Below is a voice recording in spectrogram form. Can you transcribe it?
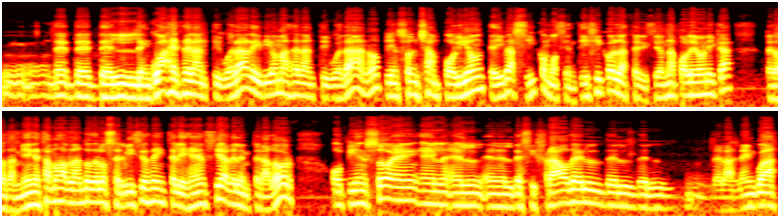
lenguajes de la antigüedad, de idiomas de la antigüedad, ¿no? Pienso en Champollion, que iba así como científico en la expedición napoleónica, pero también estamos hablando de los servicios de inteligencia del emperador, o pienso en, el descifrado de las lenguas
